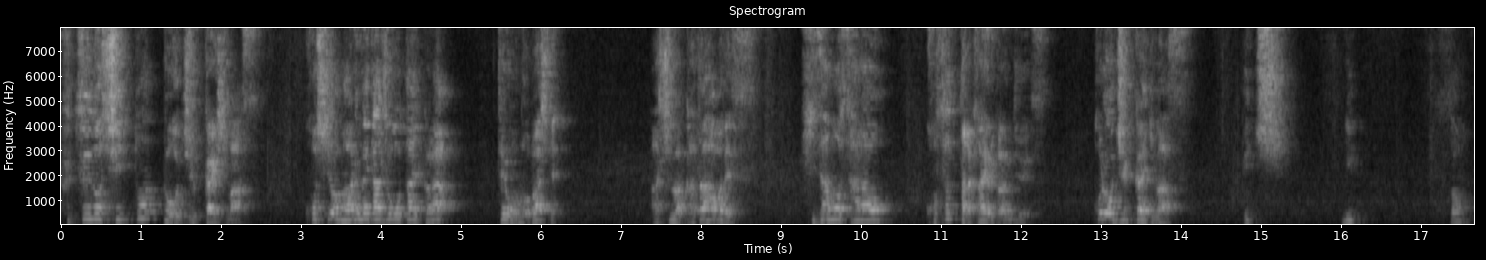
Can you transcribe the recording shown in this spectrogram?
普通のシットアップを10回します。腰を丸めた状態から手を伸ばして足は肩幅です。膝の皿をこすったら帰る感じです。これを10回いきます。1 2 3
